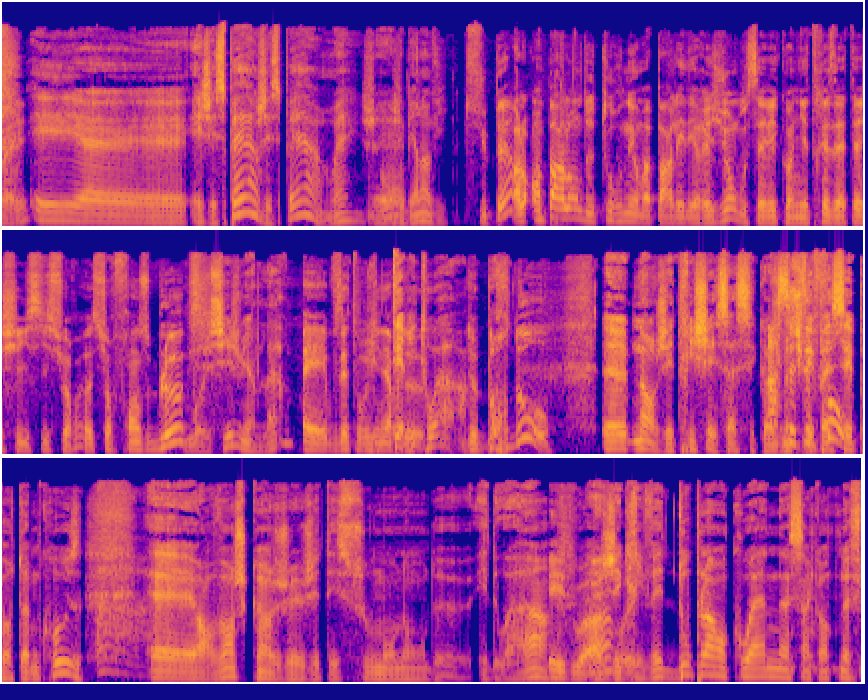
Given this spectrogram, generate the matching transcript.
Ouais. Et, euh, et j'espère, j'espère. Ouais, j'ai Bon. bien envie. Super. Alors en parlant de tournée, on va parler des régions. Vous savez qu'on y est très attaché ici sur euh, sur France Bleu. Moi aussi, je viens de là. Et vous êtes originaire de, territoire. de Bordeaux. Euh, non, j'ai triché. Ça, c'est quand Ah, je me suis fait passer pour Tom Cruise. Euh, en revanche, quand j'étais sous mon nom de Édouard, Édouard, j'écrivais Douplein en Couane, 59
